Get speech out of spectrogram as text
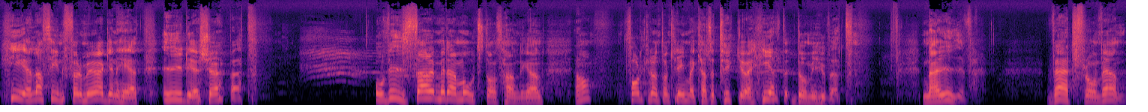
hela sin förmögenhet i det köpet. Och visar med den motståndshandlingen, ja, folk runt omkring mig kanske tycker jag är helt dum i huvudet. Naiv, världsfrånvänd.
